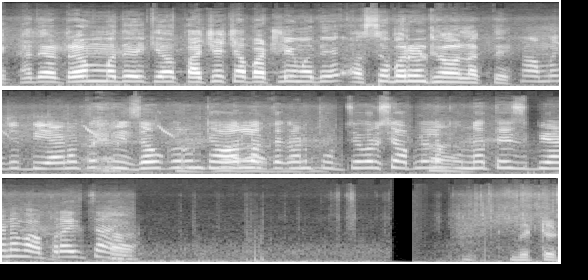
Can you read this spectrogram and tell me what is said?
एखाद्या ड्रममध्ये किंवा काचेच्या बाटलीमध्ये असं भरून ठेवावं लागते. हा म्हणजे बियाणं ते प्रिझर्व करून ठेवायला लागतं. कारण पुढच्या वर्षी आपल्याला हा. पुन्हा तेच बियाणं वापरायचं आहे. हा. बीटरूट.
